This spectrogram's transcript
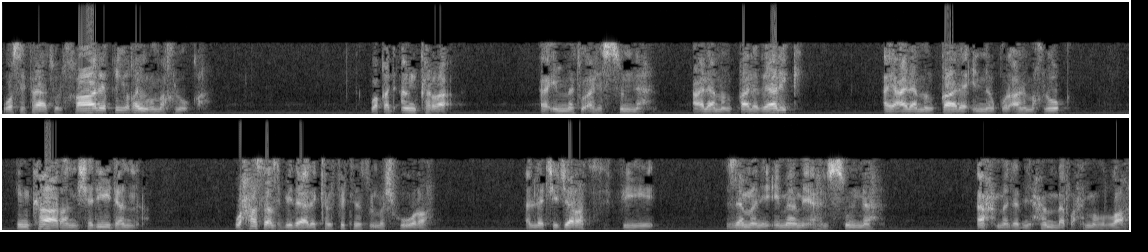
وصفات الخالق غير مخلوقة. وقد أنكر أئمة أهل السنة على من قال ذلك أي على من قال إن القرآن مخلوق إنكارا شديدا وحصلت بذلك الفتنة المشهورة التي جرت في زمن إمام أهل السنة أحمد بن حنبل رحمه الله.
